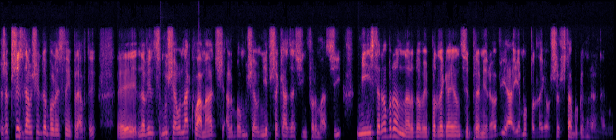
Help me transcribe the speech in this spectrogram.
że przyznał się do bolesnej prawdy, e, no więc musiał nakłamać albo musiał nie przekazać informacji minister obrony narodowej podlegający premierowi, a jemu podlegał szef sztabu generalnemu,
